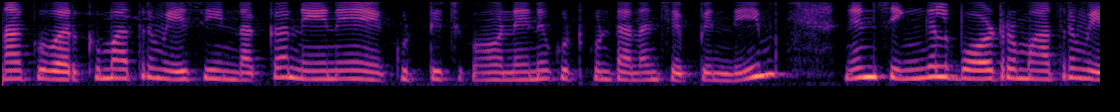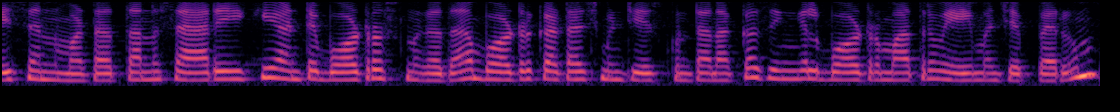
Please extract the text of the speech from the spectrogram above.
నాకు వర్క్ మాత్రం వేసి నేనే కుట్టించుకో నేనే కుట్టుకుంటానని చెప్పింది. నేను సింగిల్ బార్డర్ మాత్రం వేసాను అనమాట తన శారీకి అంటే బార్డర్ వస్తుంది కదా బార్డర్కి అటాచ్మెంట్ చేసుకుంటానక్క సింగిల్ బార్డర్ మాత్రం వేయమని చెప్పారు.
